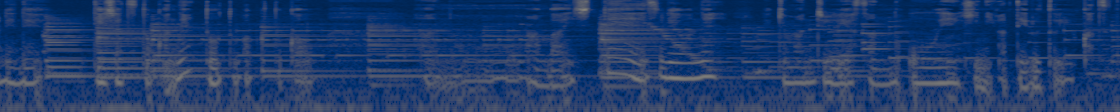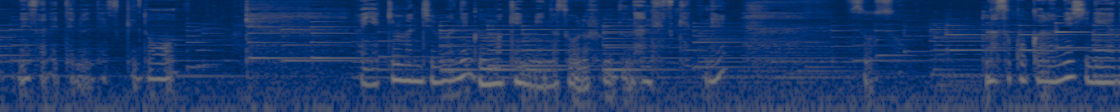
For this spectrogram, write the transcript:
あれで T シャツとかねトートバッグとかを、あのー、販売してそれをねきまんじゅう屋さんの応援費に充てるという活動をねされてるんですけど焼きまんじゅうはね群馬県民のソウルフードなんですけどね。そうそう。まあ、そこからね知り合っ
